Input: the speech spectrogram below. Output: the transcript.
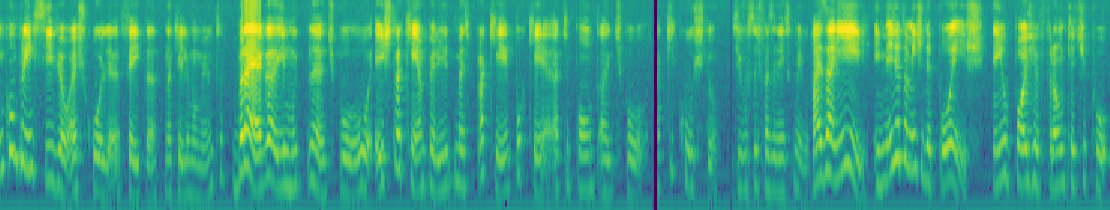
incompreensível a escolha feita naquele momento. Brega e muito, né, tipo, o extra camp ali, mas pra quê? Por quê? A que ponto? A, tipo, a que custo de vocês fazerem isso comigo? Mas aí, imediatamente depois, tem o pós-refrão que é tipo,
